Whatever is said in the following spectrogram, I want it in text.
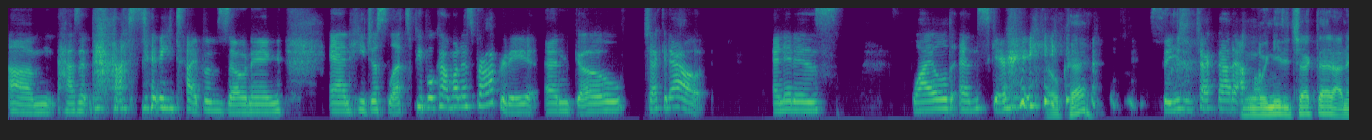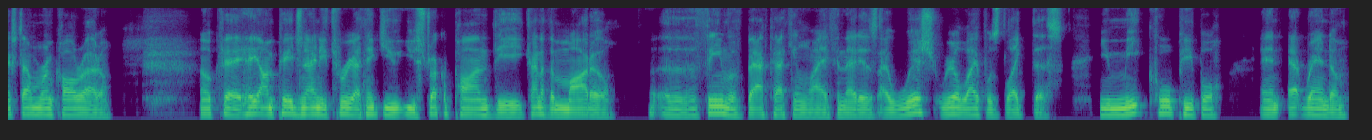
um, hasn't passed any type of zoning and he just lets people come on his property and go check it out and it is wild and scary. Okay. so you should check that out. We need to check that out next time we're in Colorado. Okay. Hey, on page 93, I think you you struck upon the kind of the motto, Uh, the theme of backpacking life, and that is I wish real life was like this. You meet cool people and at random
